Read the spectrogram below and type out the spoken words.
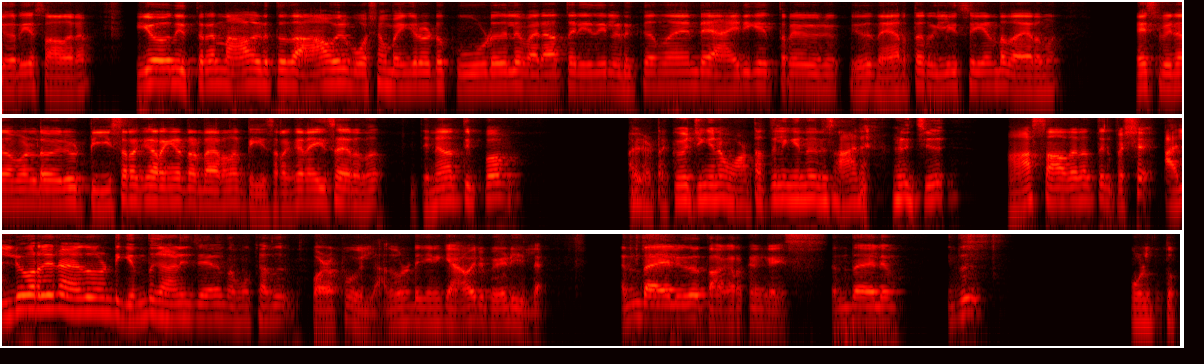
ചെറിയ സാധനം. എനിക്ക് തോന്നുന്നു ഇത്രയും നാളെടുത്തത് ആ ഒരു പോഷൻ ഭയങ്കരമായിട്ട് കൂടുതൽ വരാത്ത രീതിയിൽ എടുക്കുന്നതിന്റെ ആയിരിക്കും ഇത്രയും ഒരു ഇത് നേരത്തെ റിലീസ് ചെയ്യേണ്ടതായിരുന്നു. ഗൈസ് പിന്നെ നമ്മളുടെ ഒരു ടീസറൊക്കെ ഇറങ്ങിയിട്ടുണ്ടായിരുന്നു. ടീസറൊക്കെ നൈസായിരുന്നു ഇതിനകത്ത് ഇപ്പം ഇടയ്ക്ക് വെച്ച് ഇങ്ങനെ വട്ടത്തിൽ ഇങ്ങനെ ഒരു സാധനം കാണിച്ച് ആ സാധനത്തിൽ പക്ഷെ അല്ലു അർജുന ആയതുകൊണ്ട് എന്ത് കാണിച്ചാലും നമുക്കത് കുഴപ്പമില്ല. അതുകൊണ്ട് എനിക്ക് ആ ഒരു പേടിയില്ല. എന്തായാലും ഇത് തകർക്കും കൈസ് എന്തായാലും ഇത് കൊളുത്തും.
